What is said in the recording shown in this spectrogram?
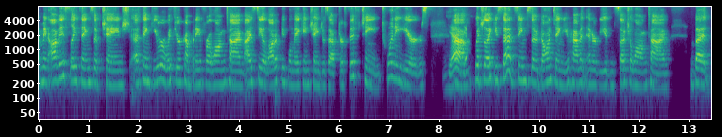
I mean, obviously things have changed. I think you were with your company for a long time. I see a lot of people making changes after 15, 20 years. Yeah. Um, which, like you said, seems so daunting. You haven't interviewed in such a long time. But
